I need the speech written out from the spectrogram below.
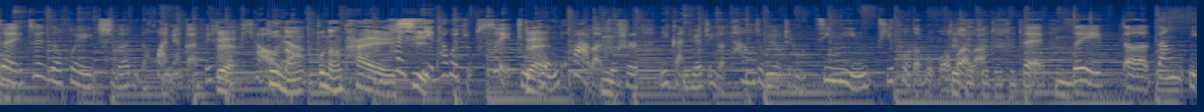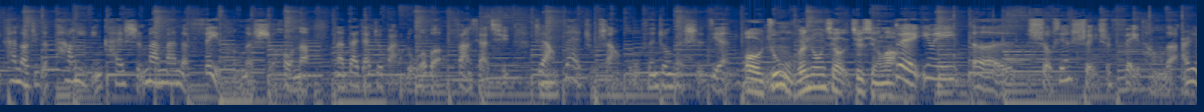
对，这个会使得你的画面感非常的漂亮。不能不能太太细，它会煮碎、煮融化了，就是你感觉这个汤就没有这种晶莹剔透的萝卜了。对对对对。对，所以呃，当你看到这个汤已经开始慢慢的沸腾的时候呢，那大家就把萝卜放下去，这样再煮上五分钟的时间。哦，煮五分钟就就行了。对，因为呃，首先水是沸腾的，而且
